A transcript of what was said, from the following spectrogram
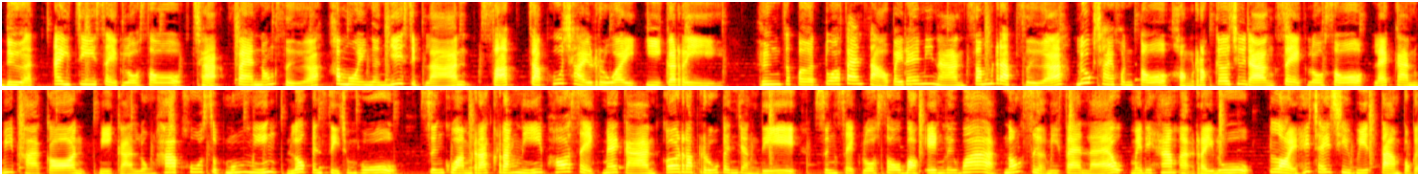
เดือด IG เสกโลโซ ฉะแฟนน้องเสือ ขโมยเงิน 20 ล้าน ซัดจับผู้ชายรวย อีกรีเพิ่งจะเปิดตัวแฟนสาวไปได้ไม่นานสำหรับเสือ ลูกชายคนโตของร็อกเกอร์ชื่อดังเสกโลโซ และการวิพากร มีการลงภาพคู่สุดมุ้งมิ้ง โลกเป็นสีชมพูซึ่งความรักครั้งนี้พ่อเสกแม่การก็รับรู้เป็นอย่างดี ซึ่งเสกโลโซบอกเองเลยว่าน้องเสือมีแฟนแล้วไม่ได้ห้ามอะไรลูก ปล่อยให้ใช้ชีวิตตามปก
